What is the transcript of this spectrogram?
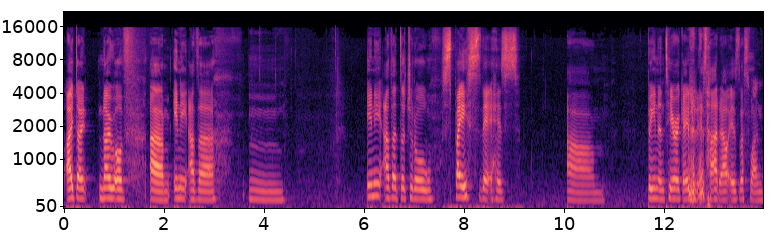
I don't know of um, any other um, any other digital space that has um, been interrogated as hard out as this one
